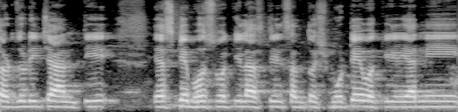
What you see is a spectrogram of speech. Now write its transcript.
तडजोडीच्या अंती एस के भोस वकील असतील संतोष मोठे वकील यांनी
